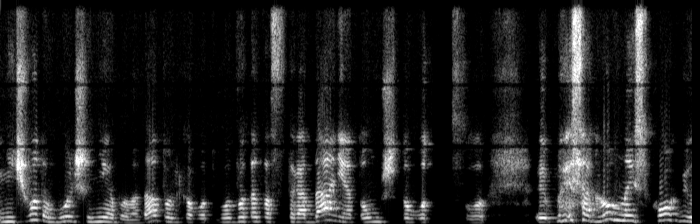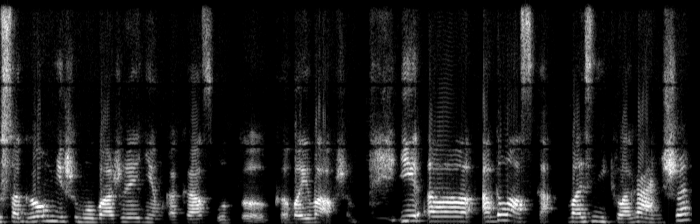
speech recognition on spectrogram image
ничего там больше не было, да, только вот, вот, вот это страдание о том, что вот э, с огромной скорбью, с огромнейшим уважением как раз вот э, к воевавшим. И э, огласка возникла раньше,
